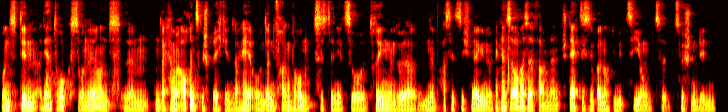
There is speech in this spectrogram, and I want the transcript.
und den, der hat Druck so, ne? Und, ähm, und da kann man auch ins Gespräch gehen und sagen, hey, und dann fragen, warum ist es denn jetzt so dringend oder ne, passt jetzt nicht schnell genug? Dann kannst du auch was erfahren. Dann stärkt sich sogar noch die Beziehung zu, zwischen den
